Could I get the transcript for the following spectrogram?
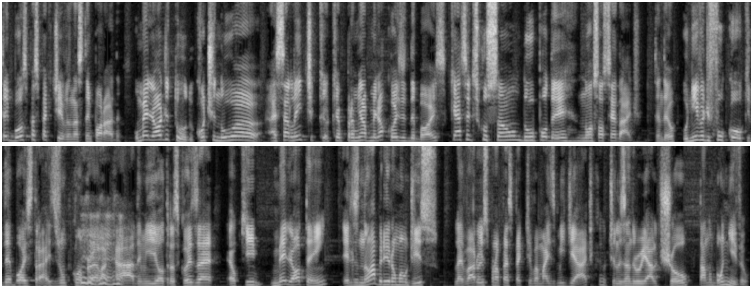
tem boas perspectivas nessa temporada. O melhor de tudo, continua excelente, que, que para mim é a melhor coisa de The Boys, que é essa discussão do poder numa sociedade entendeu? O nível de Foucault que The Boys traz, junto com Umbrella Academy e outras coisas, é, é o que melhor tem. Eles não abriram mão disso levaram isso para uma perspectiva mais midiática, utilizando o reality show, tá no bom nível.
